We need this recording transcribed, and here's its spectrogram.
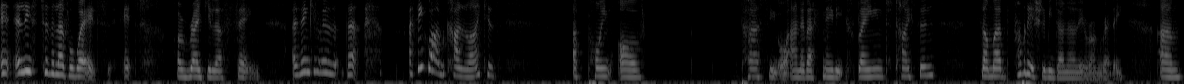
at least to the level where it's it's a regular thing. I think that I think what I would kind of like is a point of Percy or Annabeth maybe explaining to Tyson somewhere. Probably it should have been done earlier on, really. Um,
